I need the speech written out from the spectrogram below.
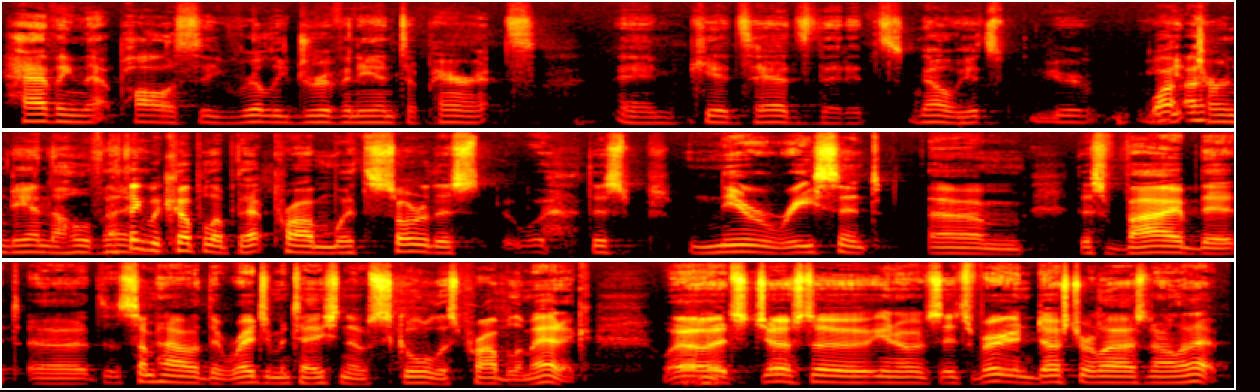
having that policy really driven into parents and kids' heads that it's no, it's you're you Well, get I- turned in the whole thing. I think we couple up that problem with sort of this this near recent um, this vibe that uh, somehow the regimentation of school is problematic. Well, it's just a you know it's it's very industrialized and all of that.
